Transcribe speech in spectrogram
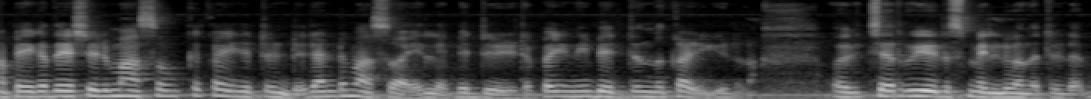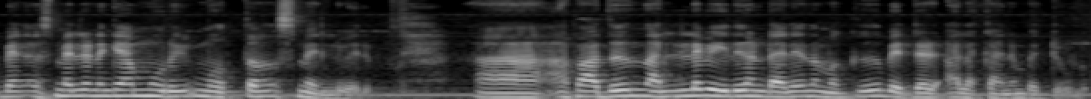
അപ്പോൾ ഏകദേശം ഒരു മാസമൊക്കെ കഴിഞ്ഞിട്ടുണ്ട്. രണ്ട് മാസമായല്ലേ ബെഡ് കഴുകിയിട്ട്. അപ്പോൾ ഇനി ബെഡ് ഒന്ന് കഴുകിയിടണം. ഒരു ചെറിയൊരു സ്മെല്ല് വന്നിട്ടുണ്ട്. സ്മെല്ലുണ്ടെങ്കിൽ ആ മുറി മൊത്തം സ്മെല്ല് വരും. അപ്പോൾ അത് നല്ല വെയിൽ കണ്ടാലേ നമുക്ക് ബെഡ് അലക്കാനും പറ്റുള്ളൂ.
